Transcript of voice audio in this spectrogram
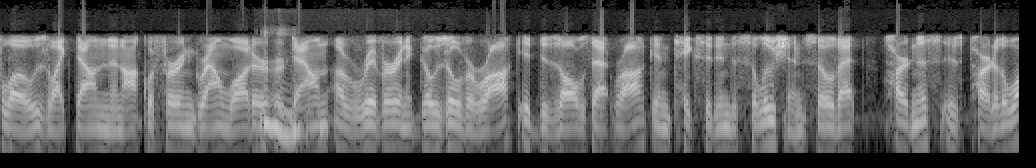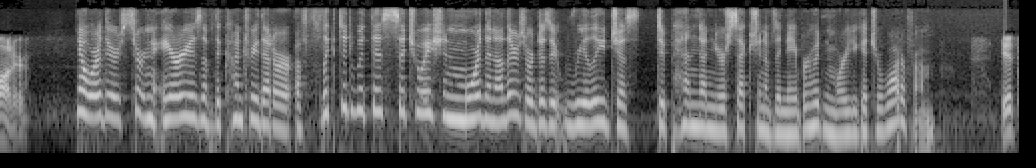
flows, like down in an aquifer in groundwater or Mhm. down a river, and it goes over rock, it dissolves that rock and takes it into solution. So that hardness is part of the water. Now, are there certain areas of the country that are afflicted with this situation more than others, or does it really just depend on your section of the neighborhood and where you get your water from? It's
